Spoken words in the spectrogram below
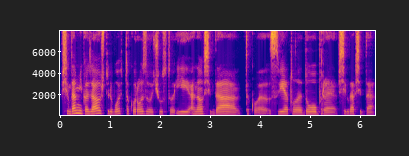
всегда мне казалось, что любовь — такое розовое чувство, и оно всегда такое светлое, доброе, всегда-всегда.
